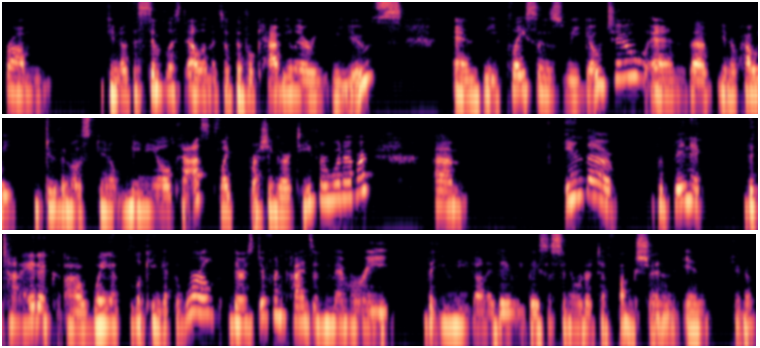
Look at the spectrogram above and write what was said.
from you know the simplest elements of the vocabulary we use and the places we go to and the you know how we do the most you know menial tasks like brushing our teeth or whatever. Um, in the rabbinic the Tannaitic uh, way of looking at the world there's different kinds of memory that you need on a daily basis in order to function in you know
